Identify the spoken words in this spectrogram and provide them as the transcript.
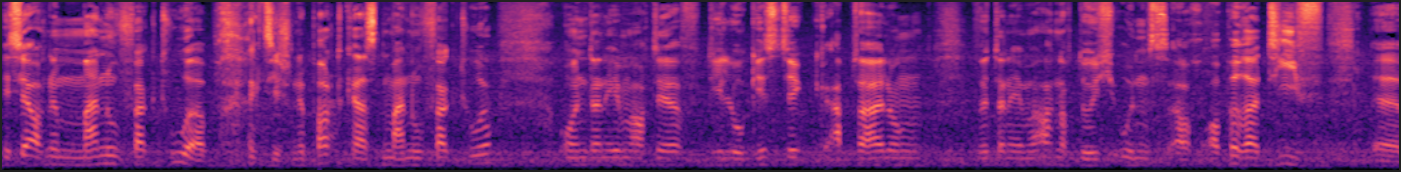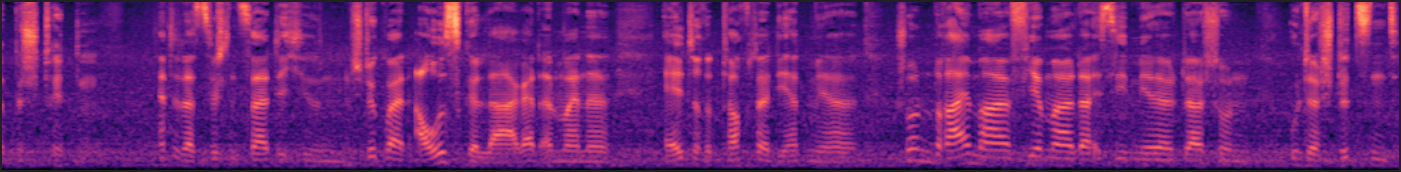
Ist ja auch eine Manufaktur praktisch, eine Podcast-Manufaktur. Und dann eben auch der, die Logistikabteilung wird dann eben auch noch durch uns auch operativ äh, bestritten. Ich hatte das zwischenzeitlich ein Stück weit ausgelagert an meine ältere Tochter. Die hat mir schon dreimal, viermal, da ist sie mir da schon unterstützend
